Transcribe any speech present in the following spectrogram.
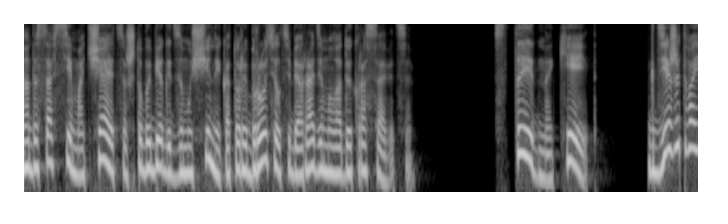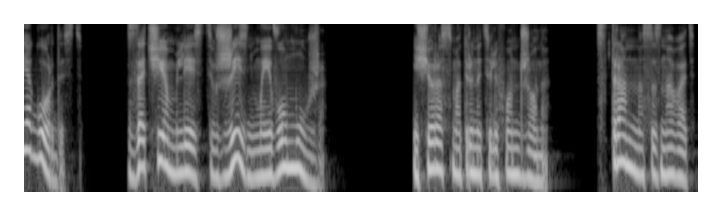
Надо совсем отчаяться, чтобы бегать за мужчиной, который бросил тебя ради молодой красавицы. Стыдно, Кейт. Где же твоя гордость? Зачем лезть в жизнь моего мужа? Еще раз смотрю на телефон Джона. Странно сознавать,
